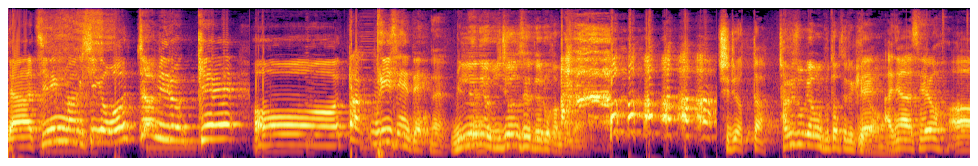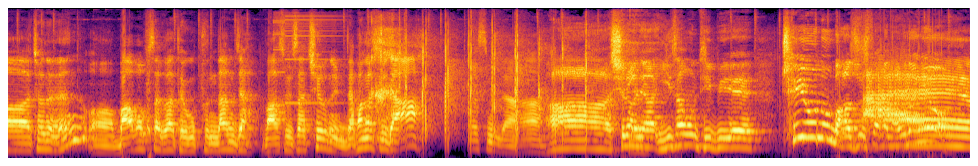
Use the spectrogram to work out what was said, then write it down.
야, 진행 방식이 어쩜 이렇게, 어, 딱 우리 세대. 네, 밀레니엄 이전 세대로 갑니다. 지렸다. 자기소개 한번 부탁드릴게요. 네, 안녕하세요. 어, 저는 어, 마법사가 되고픈 남자 마술사 최현우입니다. 반갑습니다. 아, 반갑습니다. 아, 실화냐? 이상훈 TV의 최현우 마술사가 나오다뇨? 아유,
